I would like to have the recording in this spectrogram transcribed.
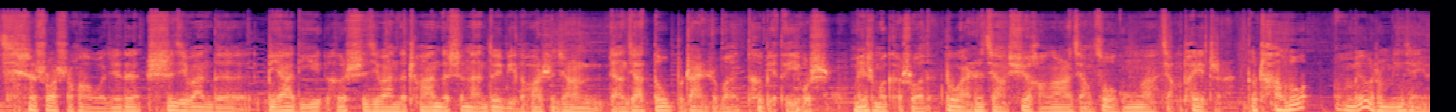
其实说实话，我觉得十几万的比亚迪和十几万的长安的深蓝对比的话，实际上两家都不占什么特别的优势，没什么可说的。不管是讲续航啊，讲做工啊，讲配置，都差不多。没有什么明显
